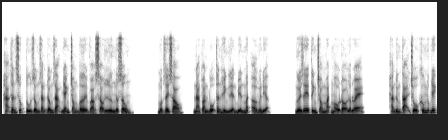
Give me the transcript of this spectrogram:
hạ thân xúc tu giống rắn đồng dạng nhanh chóng bơi vào sau lưng nước sông. Một giây sau, nàng toàn bộ thân hình liền biến mất ở nguyên địa. Người dê tinh tròng mắt màu đỏ lấp lóe. Hắn đứng tại chỗ không nhúc ních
